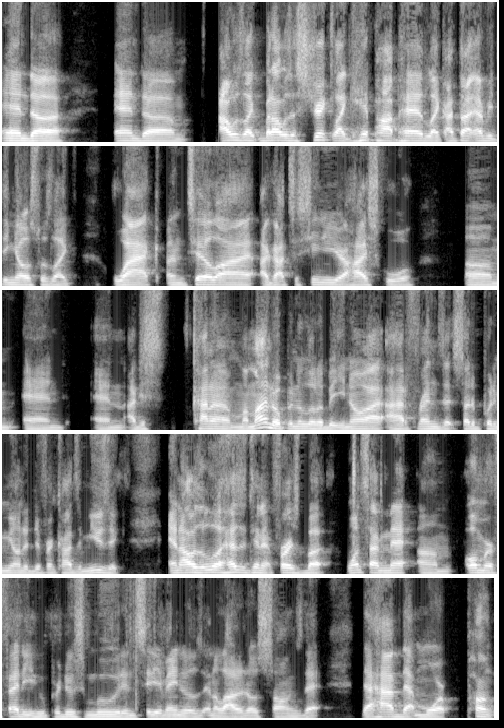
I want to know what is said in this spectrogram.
And uh and um I was like, but I was a strict like hip hop head. Like I thought everything else was like whack until I I got to senior year of high school, um, and and I just kind of my mind opened a little bit. You know, I, I had friends that started putting me on to different kinds of music, and I was a little hesitant at first. But once I met um, Omer Fedi, who produced Mood and City of Angels, and a lot of those songs that that have that more punk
